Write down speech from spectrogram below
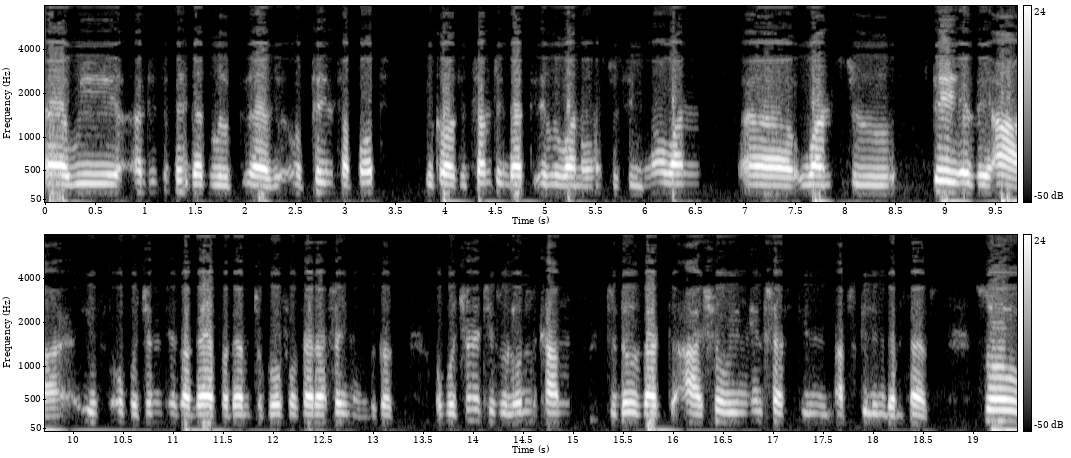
uh, we anticipate that we'll uh, obtain support because it's something that everyone wants to see. No one uh, wants to stay as they are if opportunities are there for them to go for further training because opportunities will only come to those that are showing interest in upskilling themselves. So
